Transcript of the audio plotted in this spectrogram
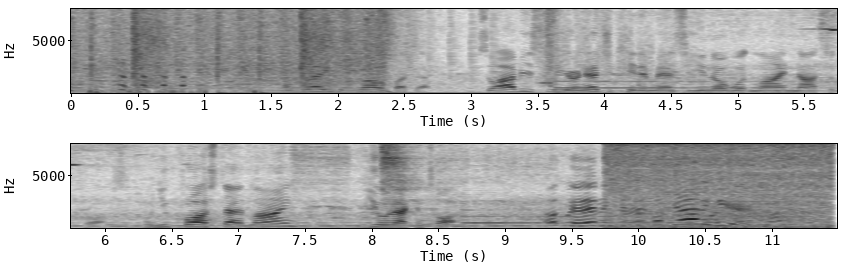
I'm glad you smile about that. So obviously you're an educated man, so you know what line not to cross. When you cross that line, you and I can talk. Okay, then get the fuck out of here.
